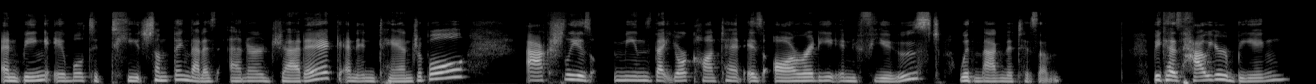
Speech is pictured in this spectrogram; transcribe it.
and being able to teach something that is energetic and intangible actually is means that your content is already infused with magnetism because how you're being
